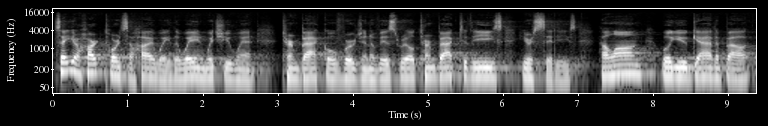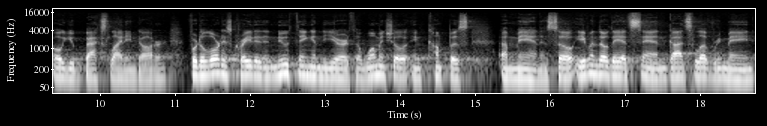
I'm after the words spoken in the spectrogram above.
Set your heart towards the highway, the way in which you went. Turn back, O Virgin of Israel. Turn back to these your cities. How long will you gad about, O you backsliding daughter? For the Lord has created a new thing in the earth. A woman shall encompass a man. And so, even though they had sinned, God's love remained.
